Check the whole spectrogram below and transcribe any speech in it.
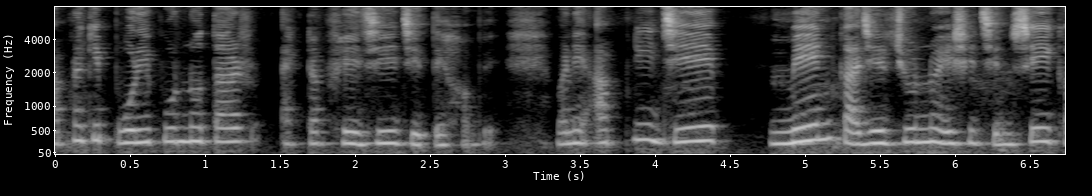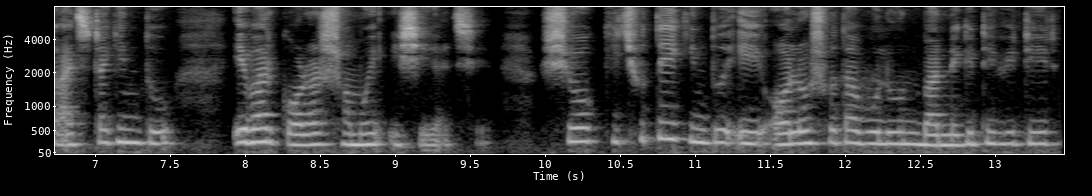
আপনাকে পরিপূর্ণতার একটা ফেজে যেতে হবে। মানে আপনি যে মেন কাজের জন্য এসেছেন, সেই কাজটা কিন্তু এবার করার সময় এসে গেছে। সো কিছুতেই কিন্তু এই অলসতা বলুন বা নেগেটিভিটির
